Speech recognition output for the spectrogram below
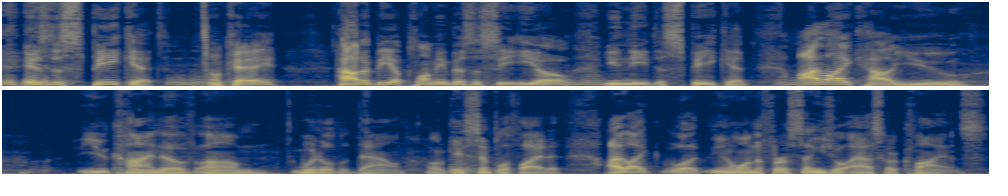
Is to speak it, okay? How to be a plumbing business CEO? You need to speak it. Mm-hmm. I like how you you kind of um, whittled it down, okay, simplified it. I like what you know. One of the first things you'll ask our clients.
